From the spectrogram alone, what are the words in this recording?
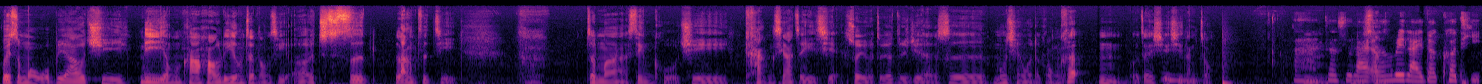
为什么我不要去利用好好利用这东西，而是让自己这么辛苦去扛下这一切？所以我这个就觉得是目前我的功课，嗯，我在学习当中。啊嗯，这是莱恩未来的课题。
